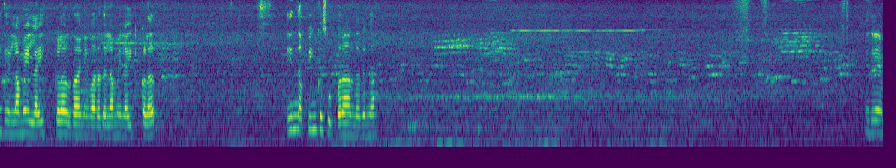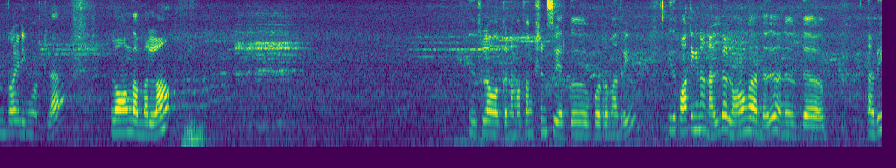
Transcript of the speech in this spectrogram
இது எல்லாமே லைட் கலர் தான் இனி வர்றது. எல்லாமே லைட் கலர் இந்த பிங்க் சூப்பராக இருந்ததுங்க. இது எம்ப்ராய்டிங் ஒர்க்கில் லாங் அம்பர்லாம் இது ஃபுல்லாக ஒர்க்கு நம்ம ஃபங்க்ஷன்ஸ் வேர்க்கு போடுற மாதிரி. இது பார்த்தீங்கன்னா நல்ல லாங்காக இருந்தது. அந்த இந்த அப்படி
